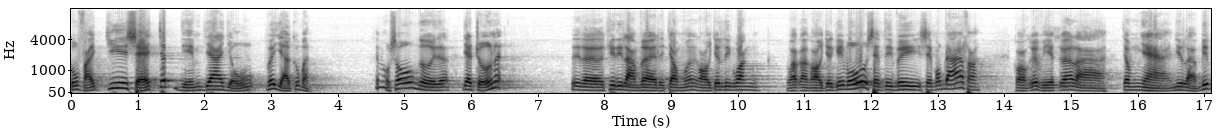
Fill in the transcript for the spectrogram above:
cũng phải chia sẻ trách nhiệm gia vụ với vợ của mình thế một số người gia trưởng đó thì là khi đi làm về thì chồng ngồi trên liên quan hoặc là ngồi trên ghế bố xem tivi xem bóng đá thôi. Còn cái việc là trong nhà như là bếp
